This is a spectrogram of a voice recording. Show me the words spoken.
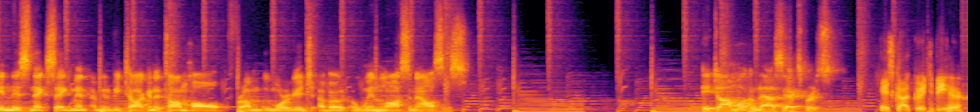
In this next segment, I'm going to be talking to Tom Hall from Blu Mortgage about a win loss analysis. Hey, Tom, welcome to Ask the Experts. Hey, Scott, great to be here.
